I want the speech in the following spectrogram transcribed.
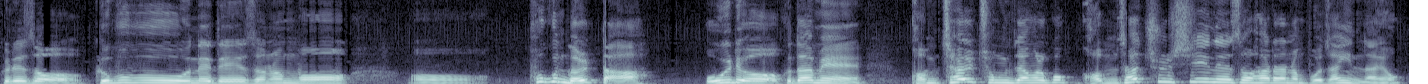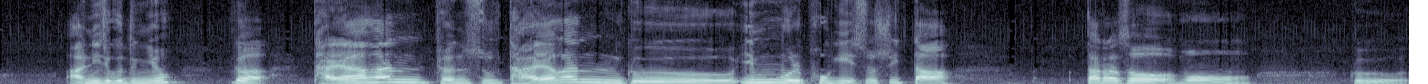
그래서 그 부분에 대해서는 뭐, 어, 폭은 넓다. 오히려 그 다음에 검찰총장을 꼭 검사 출신에서 하라는 보장이 있나요? 아니거든요. 그러니까 다양한 변수, 다양한 그 인물 폭이 있을 수 있다. 따라서 뭐, 그,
